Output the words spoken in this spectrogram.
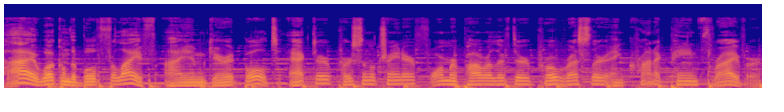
Hi, welcome to Bolt for Life. I am Garrett Bolt, actor, personal trainer, former powerlifter, pro wrestler, and chronic pain thriver.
